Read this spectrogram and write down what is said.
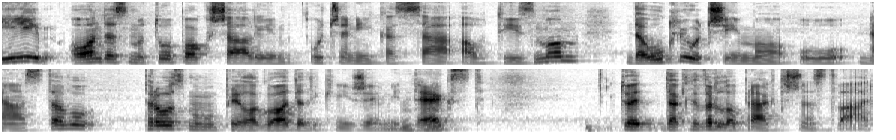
I onda smo tu pokušali učenika sa autizmom da uključimo u nastavu. Prvo smo mu prilagodili književni mm -hmm. tekst, To je, dakle, vrlo praktična stvar.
